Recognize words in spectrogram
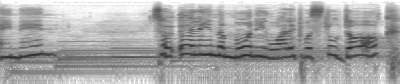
Amen. So early in the morning, while it was still dark,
